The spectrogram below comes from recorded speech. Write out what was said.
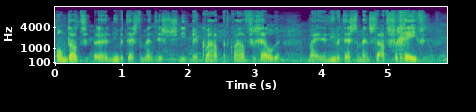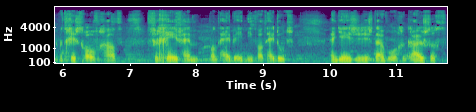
omdat uh, het Nieuwe Testament is dus niet meer kwaad met kwaad vergelden, maar in het Nieuwe Testament staat vergeven. We hebben het gisteren over gehad. Vergeef hem, want hij weet niet wat hij doet. En Jezus is daarvoor gekruisigd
